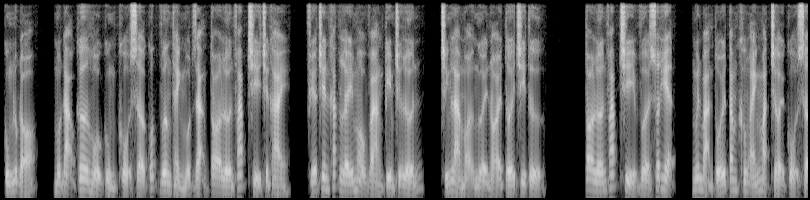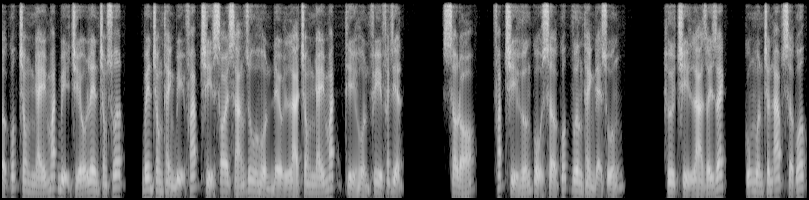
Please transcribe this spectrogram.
Cùng lúc đó một đạo cơ hồ cùng cổ sở quốc vương thành một dạng to lớn pháp chỉ triển khai, phía trên khắc lấy màu vàng kim chữ lớn, chính là mọi người nói tới c tử. To lớn pháp chỉ vừa xuất hiện, nguyên bản tối tăm không ánh mặt trời cổ sở quốc trong nháy mắt bị chiếu lên trong suốt, bên trong thành bị pháp chỉ soi sáng du hồn đều là trong nháy mắt thì hồn phi phát diệt. Sau đó, pháp chỉ hướng cổ sở quốc vương thành đẻ xuống. Hư chỉ là giấy rách, cũng muốn chân áp sở quốc.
